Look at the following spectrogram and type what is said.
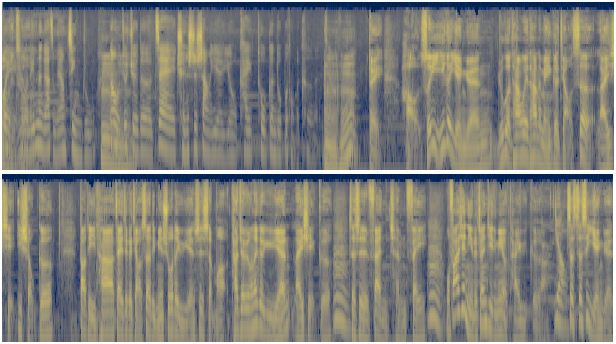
汇，那个那个要怎么样进入。那我就觉得在诠释上也有开拓更多不同的可能。嗯哼，对。好，所以一个演员如果他为他的每一个角色来写一首歌，到底他在这个角色里面说的语言是什么，他就用那个语言来写歌。嗯，这是范成飞。嗯，我发现你的专辑里面有台语歌啊，有。这这是演员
